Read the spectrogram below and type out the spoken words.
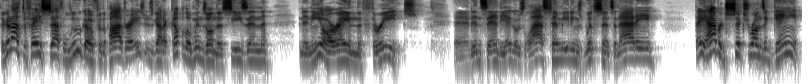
They're going to have to face Seth Lugo for the Padres, who's got a couple of wins on this season and an ERA in the threes. And in San Diego's last 10 meetings with Cincinnati, they averaged six runs a game.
